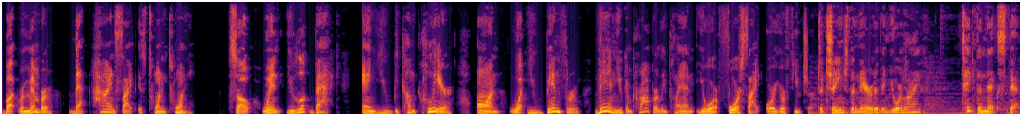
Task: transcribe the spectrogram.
But remember that hindsight is 2020. So when you look back and you become clear on what you've been through, then you can properly plan your foresight or your future. To change the narrative in your life, take the next step.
